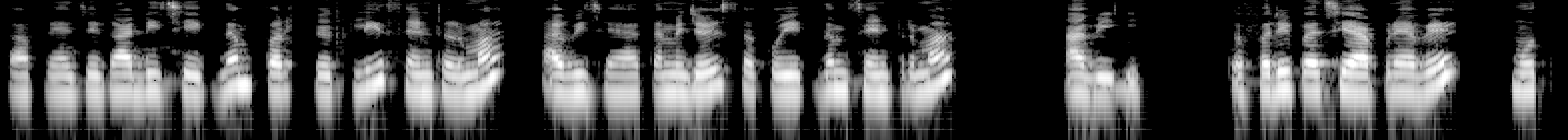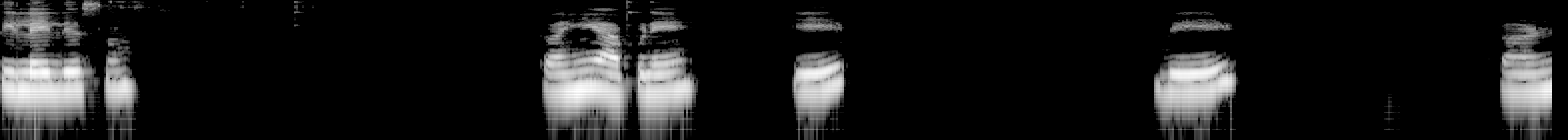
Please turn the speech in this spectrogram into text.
તો આપણે આ જે ગાડી છે એકદમ પરફેક્ટલી સેન્ટરમાં આવી જાય. તમે જોઈ શકો એકદમ સેન્ટરમાં આવી ગઈ તો ફરી પછી આપણે હવે મોતી લઈ લેશું. તો અહીં આપણે એક, બે, ત્રણ,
